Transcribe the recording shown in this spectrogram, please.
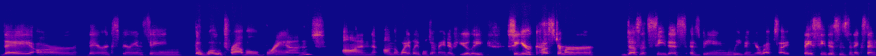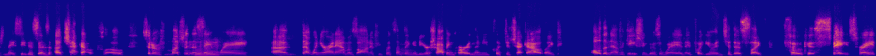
they are they are experiencing the Woe Travel brand on on the white label domain of YouLi. So your customer doesn't see this as being leaving your website. They see this as an extension. They see this as a checkout flow, sort of much in the same way um, that when you're on Amazon, if you put something into your shopping cart and then you click to check out, like all the navigation goes away and they put you into this like focus space, right?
